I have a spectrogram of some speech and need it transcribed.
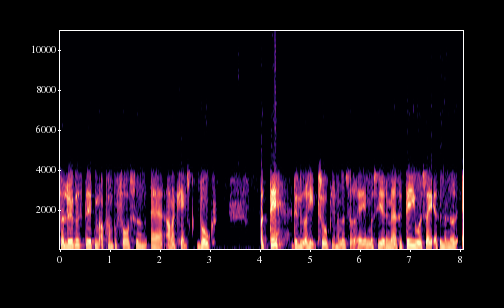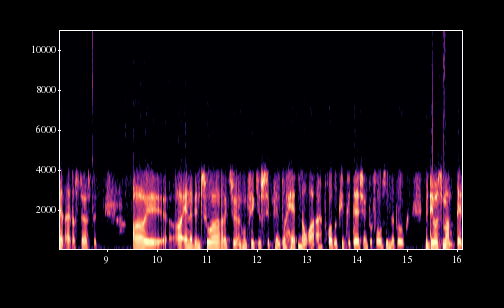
så lykkedes det dem at komme på forsiden af amerikansk Vogue. Og det, det lyder helt tåbeligt, når man sidder herhjemme og siger det, men altså det i USA er simpelthen noget af det aller, allerstørste. Og, øh, og Anna Ventura, redaktøren, hun fik jo simpelthen på hatten over at have proppet Kim Kardashian på forsiden af Vogue. Men det var som om den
